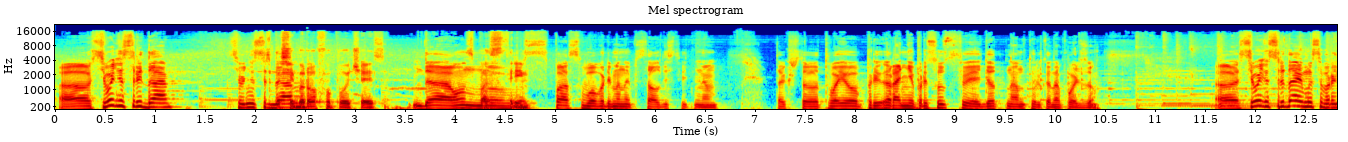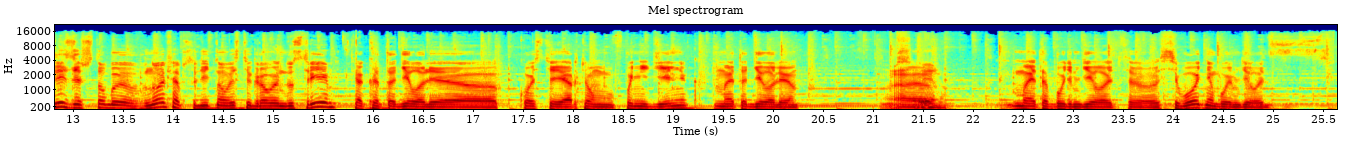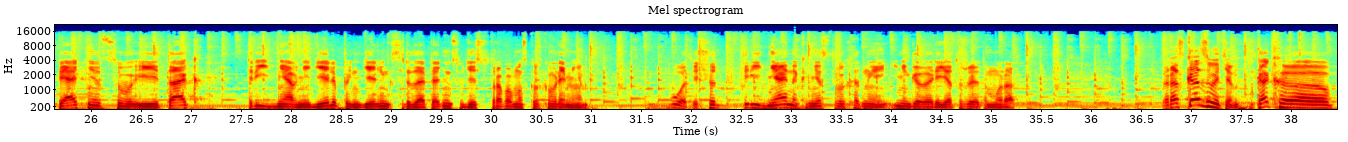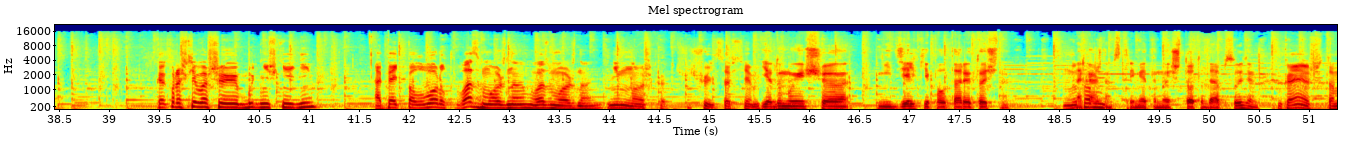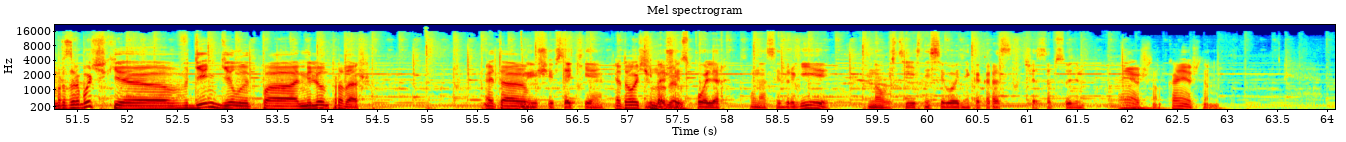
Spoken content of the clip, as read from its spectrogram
А, Сегодня среда. Сегодня среда. Спасибо Рофу, получается. Да, он Спас э, стрим. спас вовремя написал, действительно. Так что твое при- раннее присутствие идет нам только на пользу. Э, Сегодня среда, и мы собрались здесь, чтобы вновь обсудить новости игровой индустрии, как это делали э, Костя и Артем в понедельник. Мы это делали... э, мы это будем делать э, сегодня, будем делать в пятницу. И так, три дня в неделю, понедельник, среда, пятница в 10 утра по московскому времени. Вот, еще три дня и наконец-то выходные. И не говори, я тоже этому рад. Рассказывайте, как, э, как прошли ваши будничные дни? Опять Palworld? Возможно, возможно, немножко, чуть-чуть совсем. Я думаю, еще недельки полторы точно. Ну, На там- каждом стриме-то мы что-то да обсудим. Конечно, там разработчики э, в день делают по миллион продаж. Это, Ну еще всякие это очень небольшой много. спойлер. У нас и другие новости есть на сегодня, как раз сейчас обсудим. Конечно, конечно.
